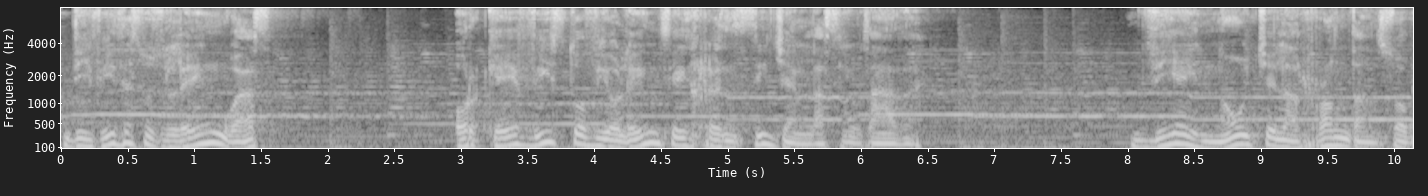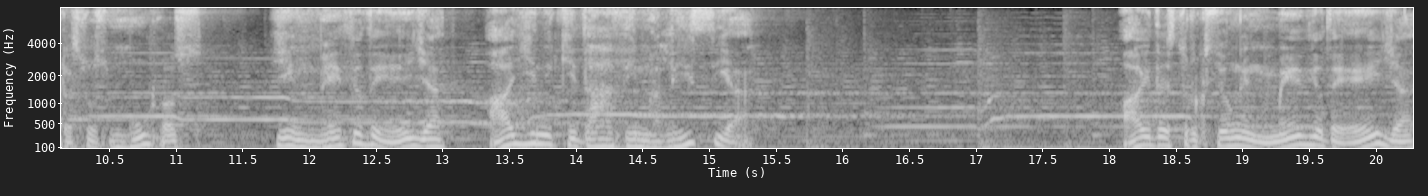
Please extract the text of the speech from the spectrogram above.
Divide sus lenguas porque he visto violencia y rencilla en la ciudad. Día y noche la rondan sobre sus muros, y en medio de ella hay iniquidad y malicia. Hay destrucción en medio de ella,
